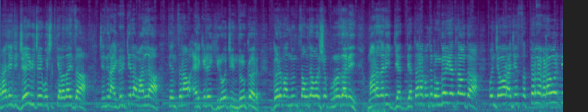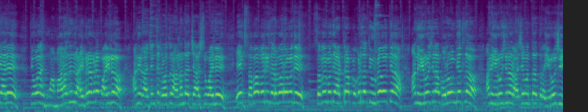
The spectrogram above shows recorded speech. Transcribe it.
राजांची जय विजय घोषित केला जायचा. ज्यांनी रायगड किल्ला बांधला त्यांचं नाव ॲर्किटेक्ट हिरो इंदुरकर गड बांधून चौदा वर्ष पूर्ण झाली. महाराजांनी घे- देताना फक्त डोंगर घेतला होता. पण जेव्हा राजे सत्तरला गडावरती आले तेव्हा महाराजांनी रायगडाकडे पाहिलं आणि राजांच्या डोळ्यातून आनंदाचे आश्रू वाहिले. एक सभा भरली दरबारामध्ये सभेमध्ये अठरा पकडजाती उभ्या होत्या आणि हिरोजीला बोलावून घेतलं. आणि हिरोजीला राजे म्हणतात हिरोजी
